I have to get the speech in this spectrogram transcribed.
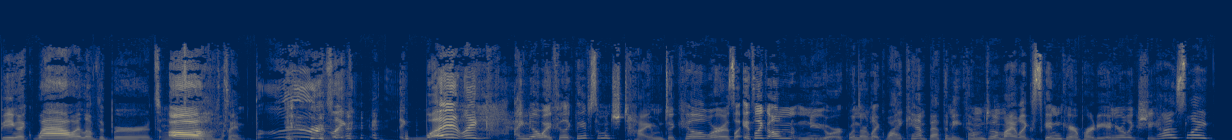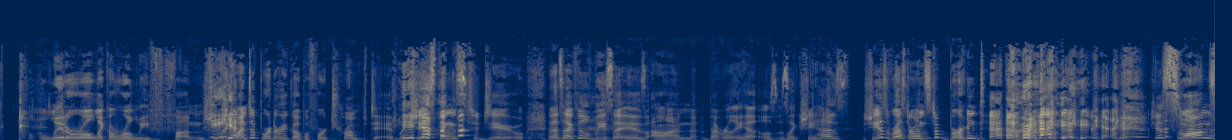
being like, "Wow, I love the birds." Mm-hmm. Oh, Oh, birds. like, like what? Like I know. I feel like they have so much time to kill. Whereas, like, it's like on New York when they're like, "Why can't Bethany come to my like skincare party?" And you're like, "She has like literal like a relief fund. She like Yeah. went to Puerto Rico before Trump did. Like, she has things to do." And that's how I feel Lisa is on Beverly Hills. Is like she has she has restaurants to burn down. she has swans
